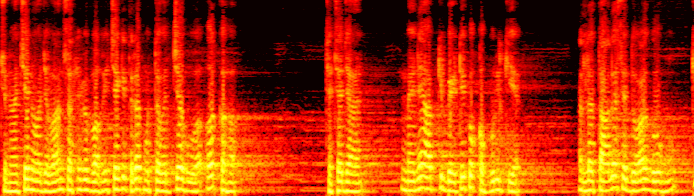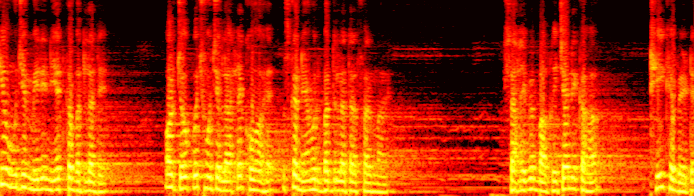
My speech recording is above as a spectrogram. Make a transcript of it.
چنانچہ نوجوان صاحب باغیچے کی طرف متوجہ ہوا اور کہا، چچا جان، میں نے آپ کی بیٹی کو قبول کیا۔ اللہ تعالیٰ سے دعا گو ہوں کہ وہ مجھے میری نیت کا بدلہ دے، اور جو کچھ مجھے لاحق ہوا ہے، اس کا نعم البدلہ تر فرمائے۔ صاحب باغیچہ نے کہا، ٹھیک ہے بیٹے،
